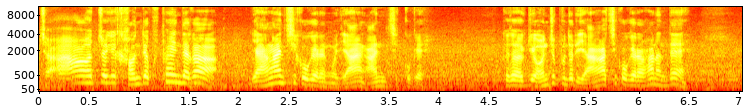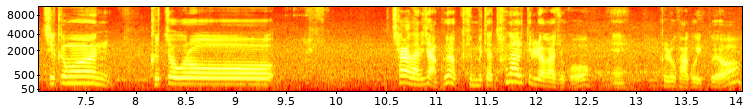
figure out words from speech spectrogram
저쪽에 가운데 푸파인 데가 양안치 고개라는 거죠. 양안치 고개. 그래서 여기 언주분들이 양아치 고개라고 하는데 지금은 그쪽으로 차가 다니지 않고요. 그 밑에 터널이 뚫려가지고 예, 글로 가고 있고요.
